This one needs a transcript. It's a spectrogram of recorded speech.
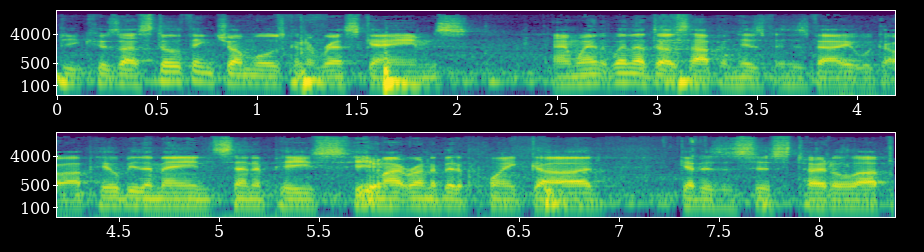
because I still think John Wall is going to rest games. And when, when that does happen, his, his value will go up. He'll be the main centerpiece. He Yep. might run a bit of point guard, get his assist total up.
